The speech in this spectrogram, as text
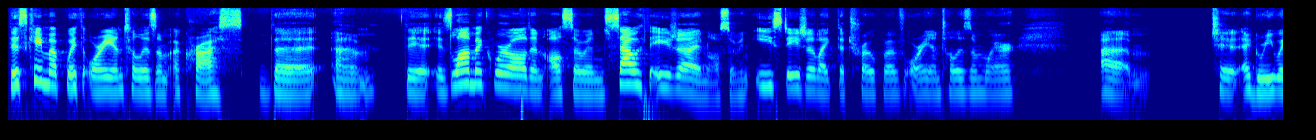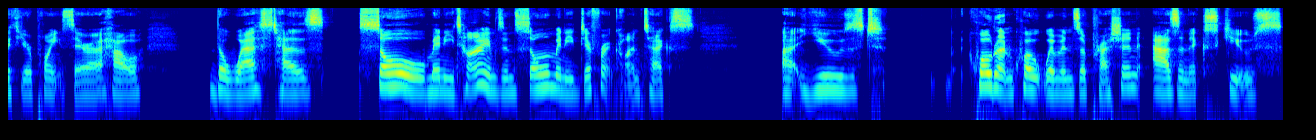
This came up with Orientalism across the um, the Islamic world and also in South Asia and also in East Asia, like the trope of Orientalism, where, um, to agree with your point, Sarah, how the West has so many times in so many different contexts uh, used quote unquote women's oppression as an excuse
